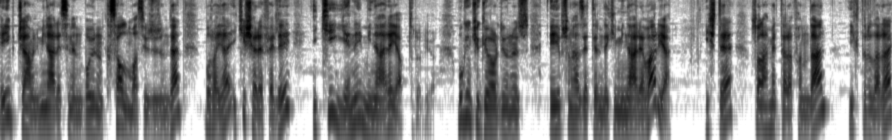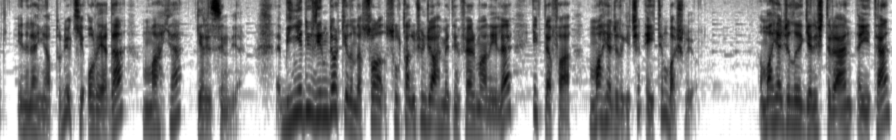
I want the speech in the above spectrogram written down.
Eyüp Camii minaresinin boyunun kısa olması yüzünden buraya iki şerefeli iki yeni minare yaptırılıyor. Bugünkü gördüğünüz Eyüp Sultan Hazretleri'ndeki minare var ya işte Sultanahmet tarafından yıktırılarak yeniden yaptırılıyor ki oraya da mahya gerilsin diye. 1724 yılında Sultan 3. Ahmet'in fermanı ile ilk defa mahyacılık için eğitim başlıyor. Mahyacılığı geliştiren, eğiten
